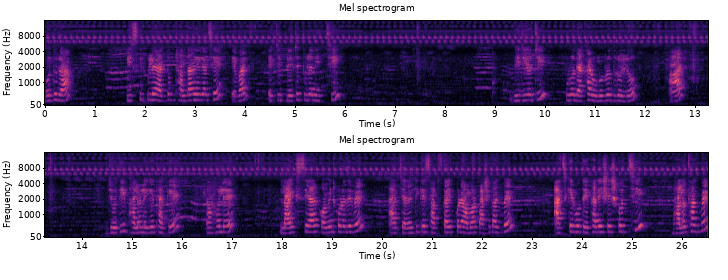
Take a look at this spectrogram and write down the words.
বন্ধুরা, বিস্কিটগুলো একদম ঠান্ডা হয়ে গেছে। এবার একটি প্লেটে তুলে নিচ্ছি। ভিডিওটি পুরো দেখার অনুরোধ রইল। আর যদি ভালো লেগে থাকে, তাহলে লাইক শেয়ার কমেন্ট করে দেবেন। আর চ্যানেলটিকে সাবস্ক্রাইব করে আমার পাশে থাকবেন। আজকের মতো এখানেই শেষ করছি। ভালো থাকবেন।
